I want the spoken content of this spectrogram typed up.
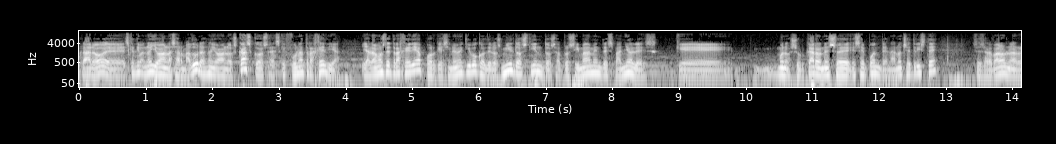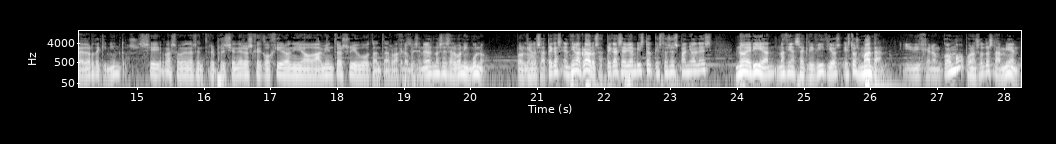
Claro, eh, es que encima no llevaban las armaduras, no llevaban los cascos, o sea, es que fue una tragedia. Y hablamos de tragedia porque, si no me equivoco, de los 1200 aproximadamente españoles que, bueno, surcaron ese, ese puente en la noche triste, se salvaron alrededor de 500. Sí, más o menos. Entre prisioneros que cogieron y ahogamientos sí hubo tantas bajas. prisioneros no se salvó ninguno. Porque No. los aztecas, encima, claro, los aztecas ya habían visto que estos españoles no herían, no hacían sacrificios, estos matan. Y dijeron, ¿cómo? Pues nosotros también.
